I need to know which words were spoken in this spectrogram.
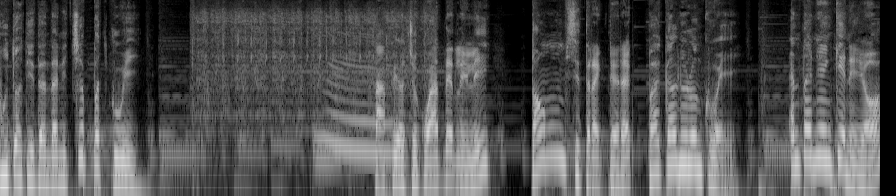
Butuh ditandani cepet kuwi. Tapi ojo kuatir Lili, Tom si trek derek bakal nulung kue. Enteni yang kene yo.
